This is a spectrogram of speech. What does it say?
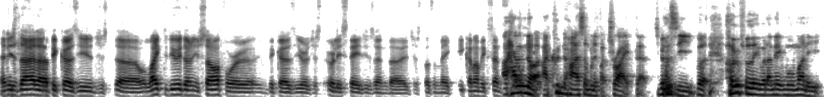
and is that uh, because you just uh, like to do it on yourself, or because you're just early stages and uh, it just doesn't make economic sense? I haven't. No, I couldn't hire someone if I tried. That to be honest with you, but hopefully, when I make more money,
